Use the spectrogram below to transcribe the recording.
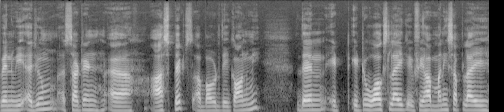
when we assume certain uh, aspects about the economy, then it, it works like if you have money supply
